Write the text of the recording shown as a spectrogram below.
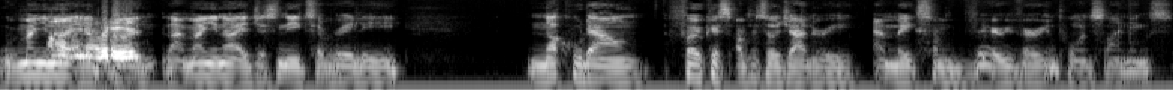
with Man, Man I United, know what it is. man, like Man United, just need to really knuckle down, focus up until January, and make some very very important signings.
